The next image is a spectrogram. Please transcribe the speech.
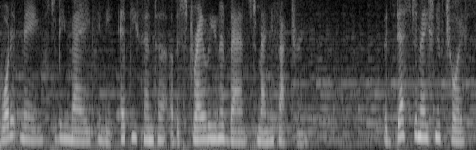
What it means to be made in the epicentre of Australian advanced manufacturing. The destination of choice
